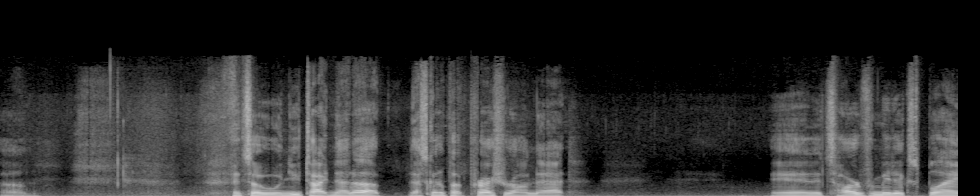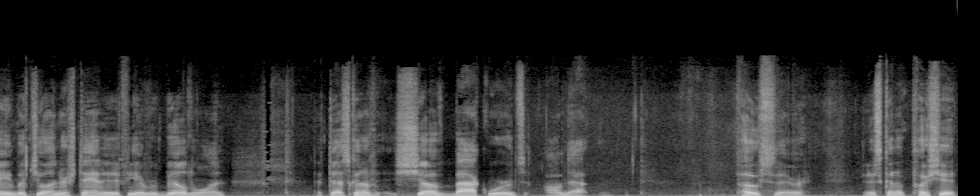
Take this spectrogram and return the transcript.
Um, and so when you tighten that up, that's going to put pressure on that and it's hard for me to explain but you'll understand it if you ever build one that that's going to shove backwards on that post there and it's going to push it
